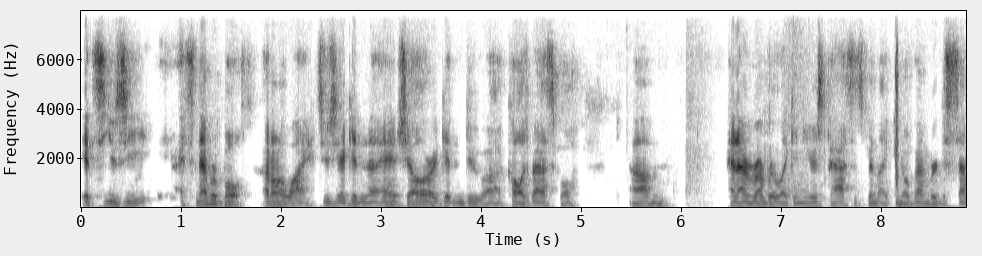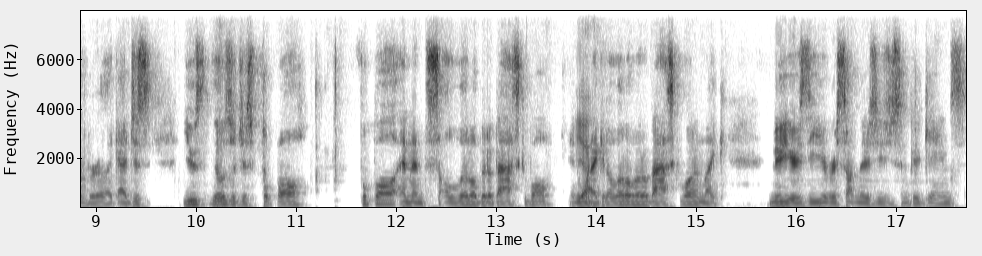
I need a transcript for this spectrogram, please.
it's usually it's never both. I don't know why. It's usually I get into NHL or I get into uh, college basketball. Um, and I remember like in years past, it's been like November, December. Like I just use those are just football, football, and then a little bit of basketball. And Yeah. when I get a little bit of basketball and like New Year's Eve or something, there's usually some good games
